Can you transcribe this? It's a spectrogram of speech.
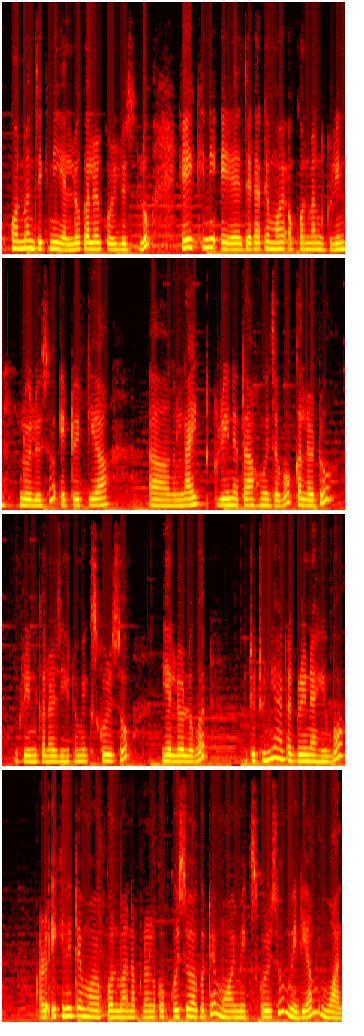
অকণমান যিখিনি য়েল্ল' কালাৰ কৰি লৈছিলোঁ সেইখিনি জেগাতে মই অকণমান গ্ৰীণ লৈ লৈছোঁ। এইটো এতিয়া লাইট গ্ৰীণ এটা হৈ যাব কালাৰটো গ্ৰীণ কালাৰ যিহেতু মিক্স কৰিছোঁ য়েল্ল'ৰ লগত। এইটো ধুনীয়া এটা গ্ৰীণ আহিব আৰু এইখিনিতে মই অকণমান আপোনালোকক কৈছোঁ আগতে মই মিক্স কৰিছোঁ মিডিয়াম ওৱান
